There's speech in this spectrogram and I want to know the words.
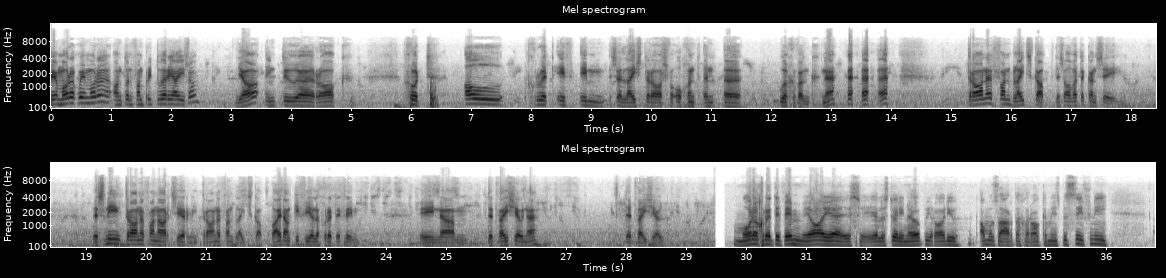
Goeiemôre, goeiemôre. Anton van Pretoria hierso. Ja, en toe uh, raak goed al groot FM se luisteraars vanoggend in 'n uh, oogwink, né? trane van blydskap, dis al wat ek kan sê. Dis nie trane van hartseer nie, trane van blydskap. Baie dankie vir julle groot FM. En ehm um, dit wys jou, né? Dit wys jou. Môre Groot FM. Ja, ja, is 'n hele storie nou op die radio. Almal se harte geraak. Mense besef nie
